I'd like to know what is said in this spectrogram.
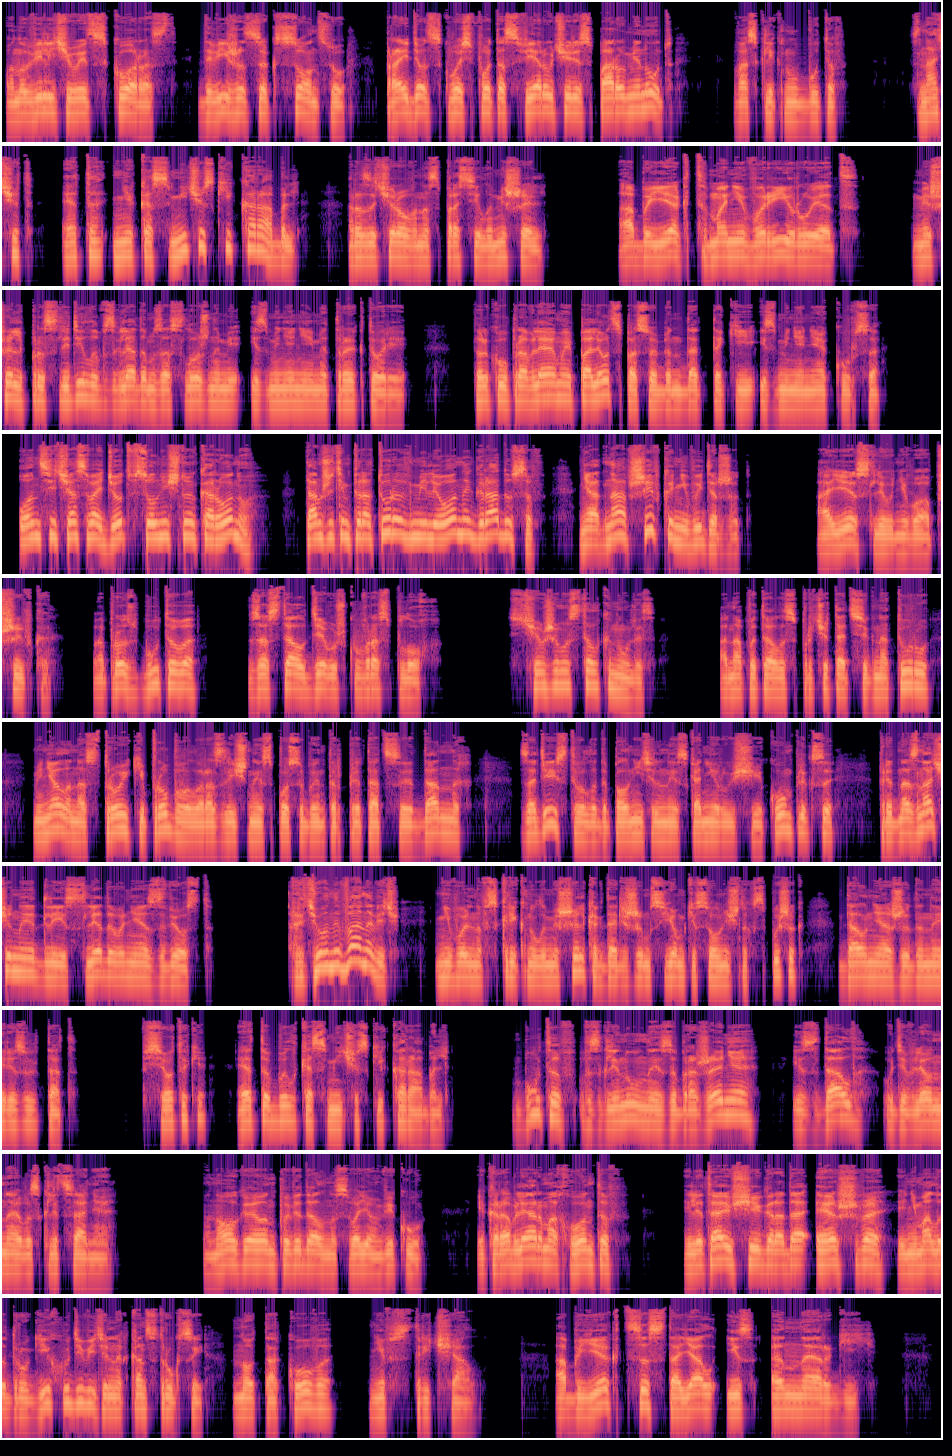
Он увеличивает скорость, движется к Солнцу, пройдет сквозь фотосферу через пару минут, — воскликнул Бутов. — Значит, это не космический корабль? — разочарованно спросила Мишель. — Объект маневрирует. Мишель проследила взглядом за сложными изменениями траектории. Только управляемый полет способен дать такие изменения курса. Он сейчас войдет в солнечную корону. Там же температура в миллионы градусов. Ни одна обшивка не выдержит. А если у него обшивка? Вопрос Бутова застал девушку врасплох. С чем же мы столкнулись? Она пыталась прочитать сигнатуру, меняла настройки, пробовала различные способы интерпретации данных, задействовала дополнительные сканирующие комплексы — предназначенные для исследования звезд. «Родион Иванович!» — невольно вскрикнула Мишель, когда режим съемки солнечных вспышек дал неожиданный результат. Все-таки это был космический корабль. Бутов взглянул на изображение и сдал удивленное восклицание. Многое он повидал на своем веку. И корабли армахонтов, и летающие города Эшра, и немало других удивительных конструкций, но такого не встречал. Объект состоял из энергий.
